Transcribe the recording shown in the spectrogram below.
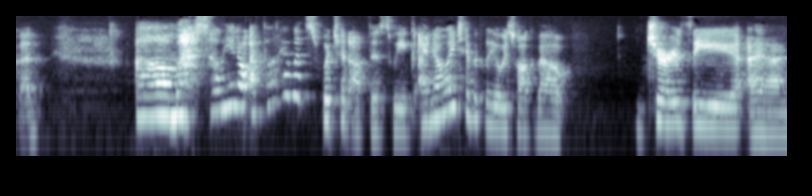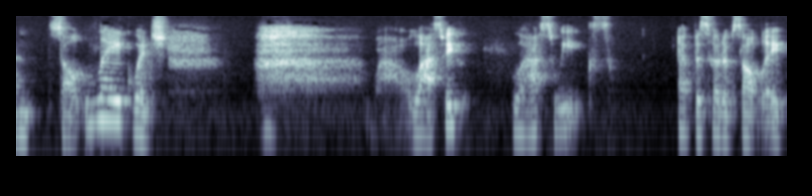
good. Um, so you know, I thought I would switch it up this week. I know I typically always talk about Jersey and Salt Lake, which wow, last week last week's episode of Salt Lake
